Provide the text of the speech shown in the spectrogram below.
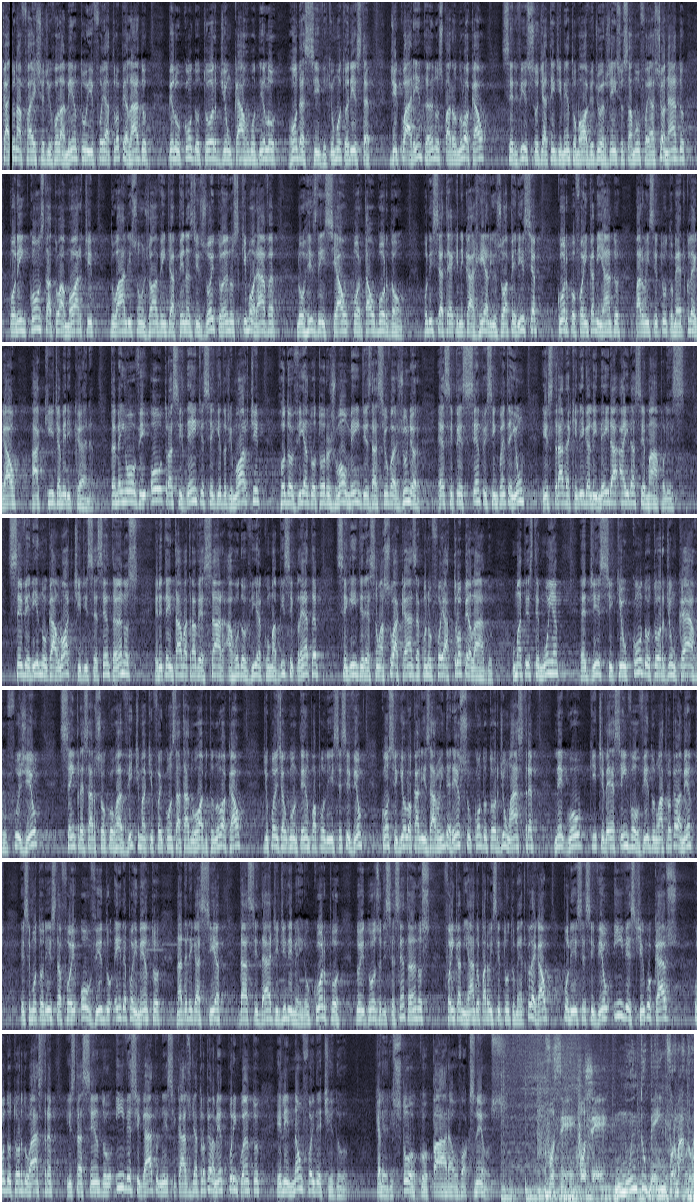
caiu na faixa de rolamento e foi atropelado pelo condutor de um carro modelo Honda Civic. O motorista de 40 anos parou no local. Serviço de atendimento móvel de urgência, o SAMU foi acionado, porém constatou a morte do Alisson, jovem de apenas 18 anos, que morava no residencial Portal Bordon. Polícia Técnica realizou a perícia, corpo foi encaminhado para o Instituto Médico Legal aqui de Americana. Também houve outro acidente seguido de morte, rodovia Doutor João Mendes da Silva Júnior, SP 151, estrada que liga Limeira a Iracemápolis. Severino Galote, de 60 anos, ele tentava atravessar a rodovia com uma bicicleta, seguia em direção à sua casa quando foi atropelado. Uma testemunha eh, disse que o condutor de um carro fugiu sem prestar socorro à vítima, que foi constatado óbito no local. Depois de algum tempo, a Polícia Civil conseguiu localizar o endereço. O condutor de um Astra negou que tivesse envolvido no atropelamento. Esse motorista foi ouvido em depoimento na delegacia da cidade de Limeira. O corpo do idoso de 60 anos foi encaminhado para o Instituto Médico Legal. Polícia Civil investiga o caso. Condutor do Astra está sendo investigado nesse caso de atropelamento. Por enquanto, ele não foi detido. Keller Estocco para o Vox News. Você, você, muito bem informado.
